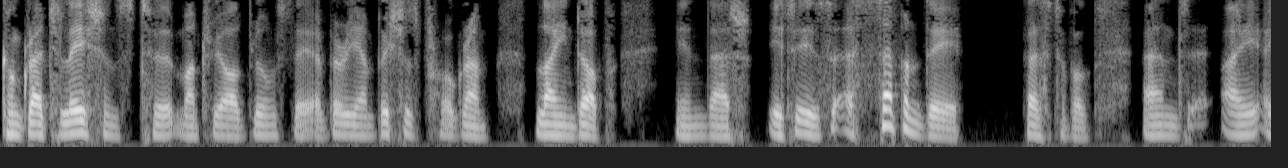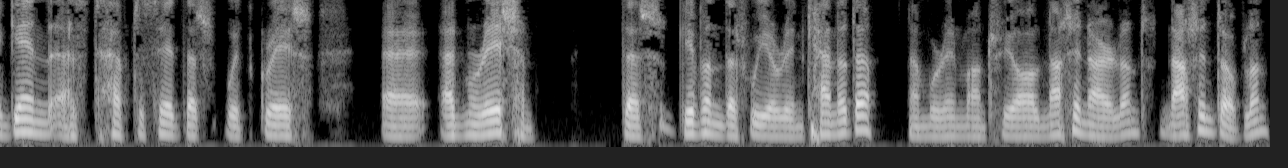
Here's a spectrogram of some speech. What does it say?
congratulations to Montreal Bloomsday, a very ambitious program lined up in that it is a seven day festival. And I again have to say that with great uh, admiration that given that we are in Canada and we're in Montreal, not in Ireland, not in Dublin,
